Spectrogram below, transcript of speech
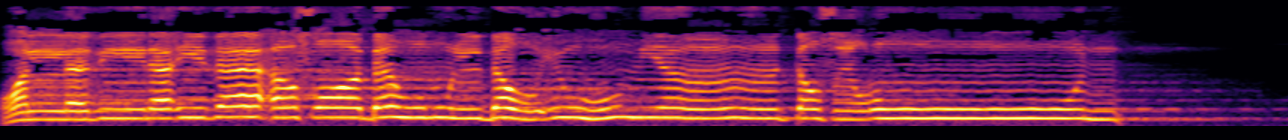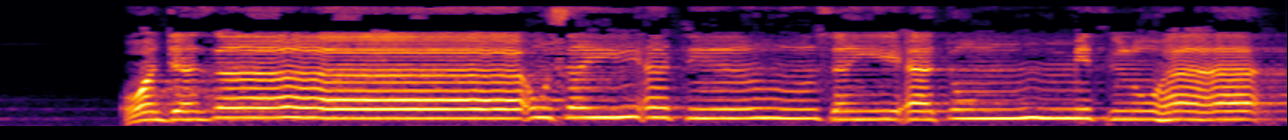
والذين إذا أصابهم البغي هم ينتصرون وجزاء سيئة سيئة مثلها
